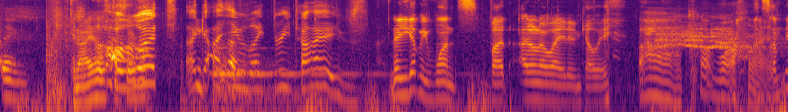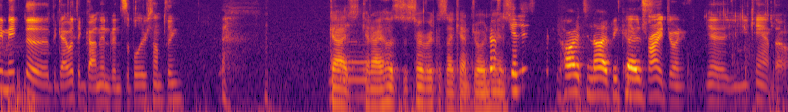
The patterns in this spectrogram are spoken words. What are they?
thing. Can I host the Oh, server? what? I got you like three times. No, you got me once, but I don't know why it didn't kill me. Oh, ah, come on. Did somebody make the the guy with the gun invincible or something? Guys, can I host the server because I can't join his? It is pretty hard tonight because. You because tried joining. Yeah, you can't though.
